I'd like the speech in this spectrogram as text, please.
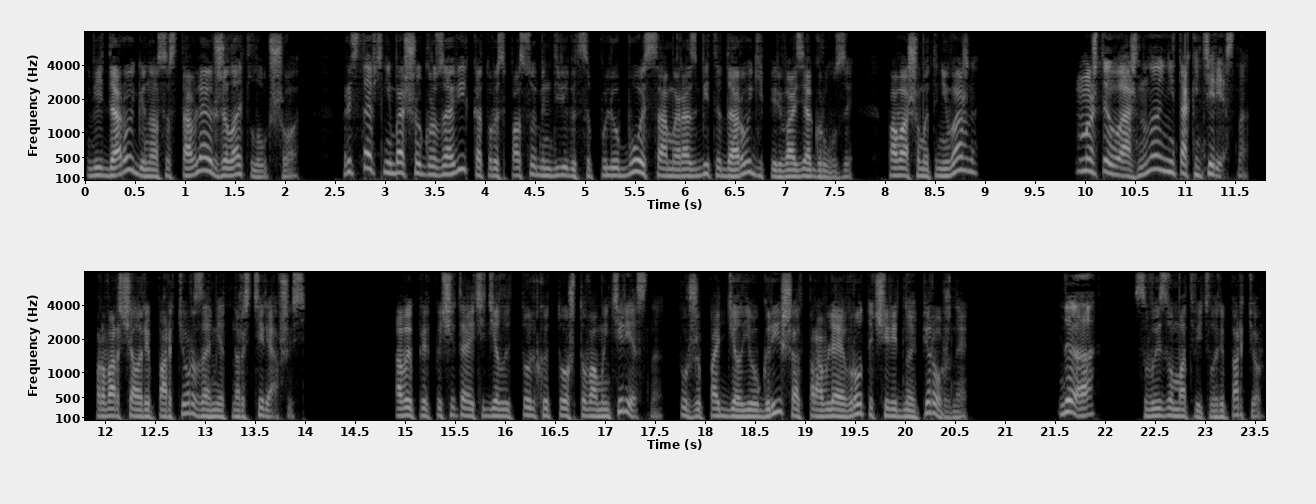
Ведь дороги у нас оставляют желать лучшего. Представьте небольшой грузовик, который способен двигаться по любой самой разбитой дороге, перевозя грузы. По-вашему, это не важно? Может и важно, но не так интересно, проворчал репортер, заметно растерявшись. А вы предпочитаете делать только то, что вам интересно? Тут же поддел его Гриша, отправляя в рот очередное пирожное. Да, с вызовом ответил репортер.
